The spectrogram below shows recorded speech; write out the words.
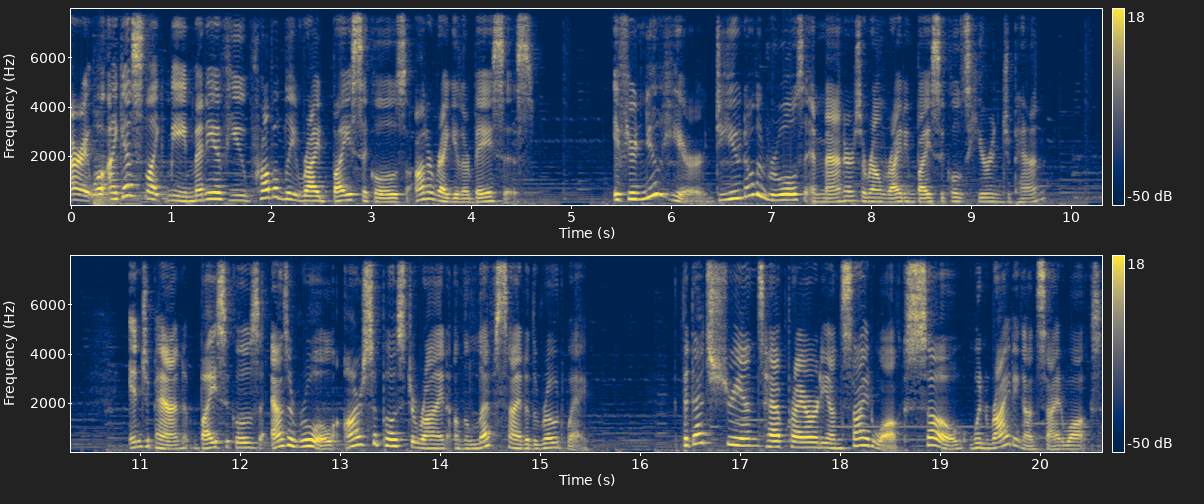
All right, well, I guess like me, many of you probably ride bicycles on a regular basis. If you're new here, do you know the rules and manners around riding bicycles here in Japan? In Japan, bicycles, as a rule, are supposed to ride on the left side of the roadway. Pedestrians have priority on sidewalks, so when riding on sidewalks,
